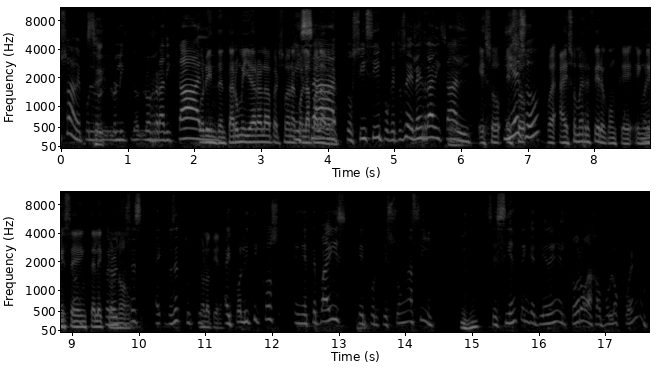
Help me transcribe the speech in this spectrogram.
tú sabes, por Sí. lo, li- lo- lo radical. Por intentar humillar a la persona con la palabra. Exacto, sí, sí, porque entonces él es radical. Eso, Y eso, eso- pues, a eso me refiero con que en Por ese eso, intelecto Pero no, entonces, eh, entonces tú, tú- no lo tiene. hay políticos en este país que porque son así, se sienten que tienen el toro bajado por los cuernos.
